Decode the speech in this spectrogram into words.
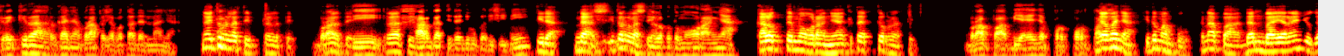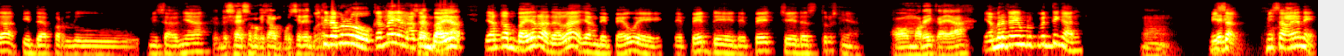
Kira-kira harganya berapa siapa tahu dan nanya. Nah, itu relatif, relatif, relatif, Berarti relatif. harga tidak dibuka di sini. Tidak, enggak, itu relatif. setelah ketemu orangnya, Kalau ketemu orangnya kita itu relatif. Berapa biayanya per portal banyak, itu mampu. Kenapa? Dan bayarnya juga tidak perlu misalnya Jadi saya sebagai calon presiden Oh, tidak perlu, karena yang akan bayar, bayar. yang akan bayar adalah yang DPW, DPD, DPC dan seterusnya. Oh, mereka ya. Yang mereka yang berkepentingan. Hmm. Jadi Misal, misalnya nih,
